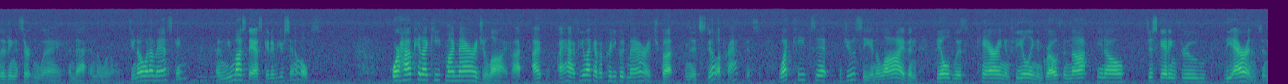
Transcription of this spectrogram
Living a certain way and that in the world. Do you know what I'm asking? Mm-hmm. And you must ask it of yourselves. Or how can I keep my marriage alive? I, I, I, ha- I feel like I have a pretty good marriage, but I mean, it's still a practice. What keeps it juicy and alive and filled with caring and feeling and growth and not, you know, just getting through the errands and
